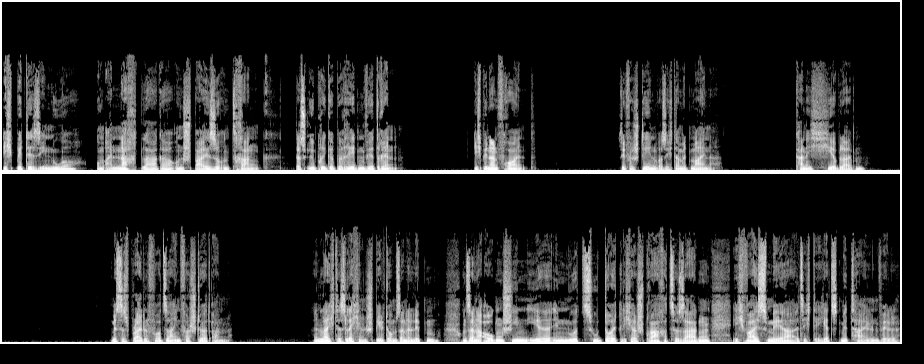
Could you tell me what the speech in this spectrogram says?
Ich bitte Sie nur um ein Nachtlager und Speise und Trank. Das übrige bereden wir drin. Ich bin ein Freund. Sie verstehen, was ich damit meine. Kann ich hier bleiben? Mrs. Bridleford sah ihn verstört an. Ein leichtes Lächeln spielte um seine Lippen, und seine Augen schienen ihr in nur zu deutlicher Sprache zu sagen Ich weiß mehr, als ich dir jetzt mitteilen will.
